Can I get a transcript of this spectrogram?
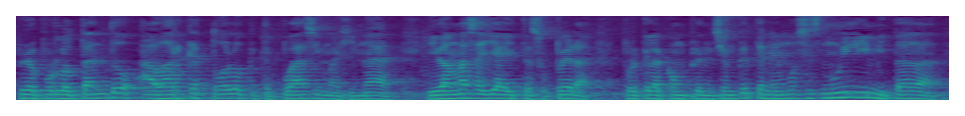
pero por lo tanto abarca todo lo que te puedas imaginar y va más allá y te supera, porque la comprensión que tenemos es muy limitada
